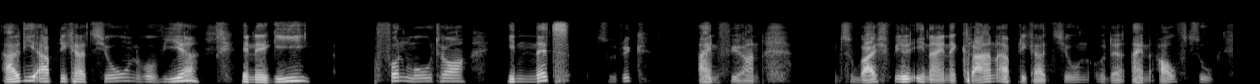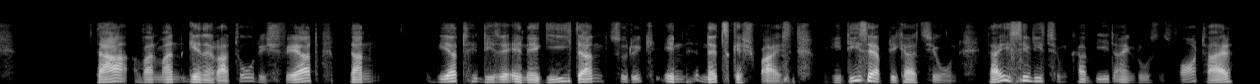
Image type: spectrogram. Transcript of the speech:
all die Applikationen, wo wir Energie von Motor in Netz zurück einführen. Zum Beispiel in eine Kranapplikation oder ein Aufzug da, wenn man generatorisch fährt, dann wird diese Energie dann zurück in Netz gespeist. Und in dieser Applikation, da ist Siliziumkarbid ein großes Vorteil,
